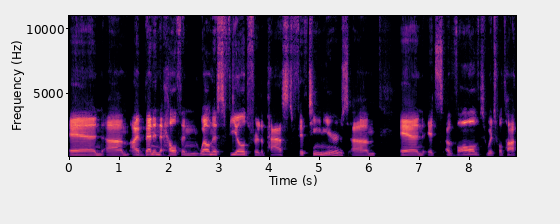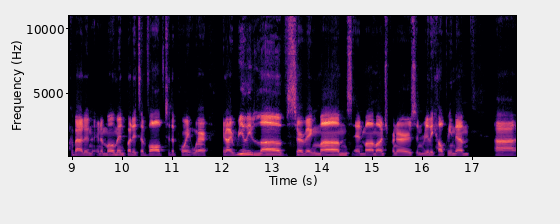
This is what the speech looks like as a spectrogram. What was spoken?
And um, I've been in the health and wellness field for the past 15 years. Um, and it's evolved, which we'll talk about in, in a moment, but it's evolved to the point where you know I really love serving moms and mom entrepreneurs and really helping them uh,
